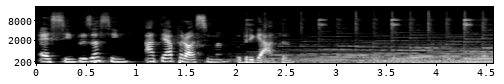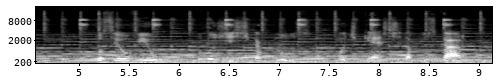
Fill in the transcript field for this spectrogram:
É simples assim. Até a próxima. Obrigada. Você ouviu o Logística Plus, podcast da Plus Cargo.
